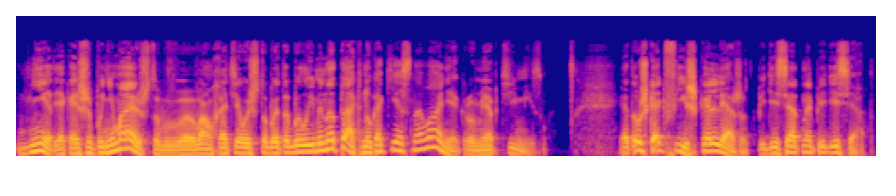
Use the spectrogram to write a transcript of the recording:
Нет, я, конечно, понимаю, что вам хотелось, чтобы это было именно так, но какие основания, кроме оптимизма? Это уж как фишка ляжет, 50 на 50.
